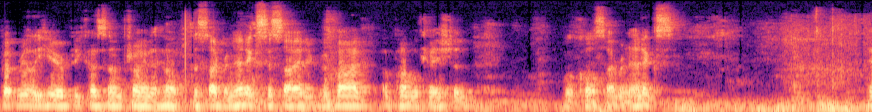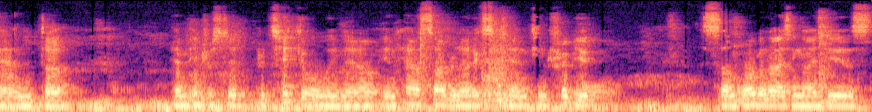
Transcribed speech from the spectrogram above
but really here because I'm trying to help the Cybernetics Society revive a publication we'll call Cybernetics. And uh, am interested particularly now in how cybernetics can contribute some organizing ideas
